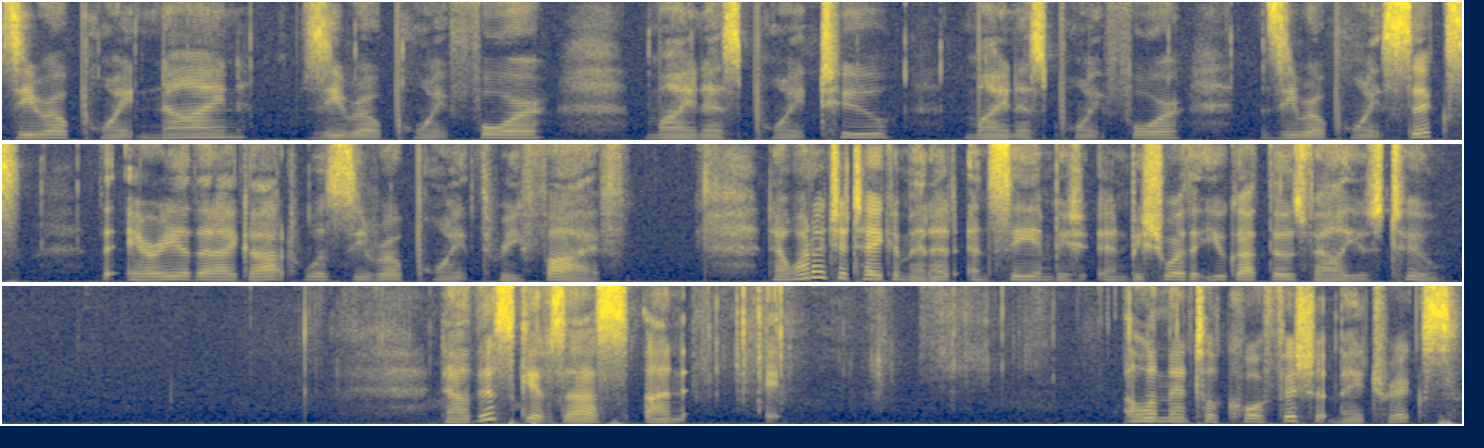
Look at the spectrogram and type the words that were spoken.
0 0.9, 0 0.4, minus 0.2, minus 0.4, 0 0.6. The area that I got was 0 0.35. Now why don't you take a minute and see and be, and be sure that you got those values too. Now this gives us an elemental coefficient matrix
